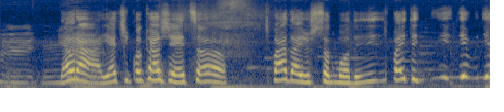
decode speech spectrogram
Y, Nie. Dobra, ja ci pokażę, co. Spada już son młody. Pamiętaj, nie, nie,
